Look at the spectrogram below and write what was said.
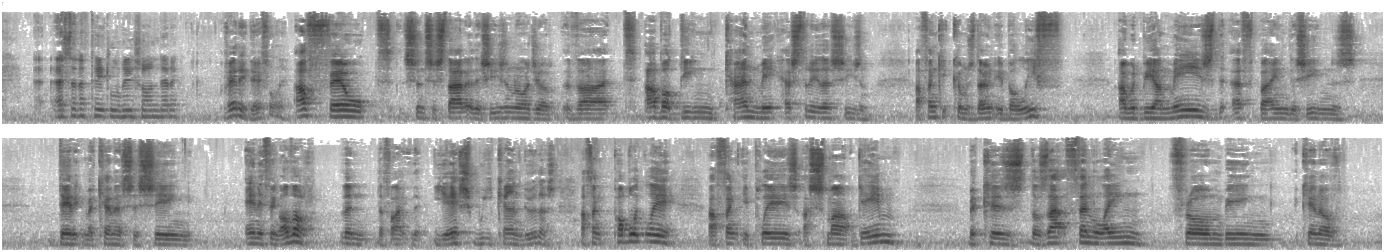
Is there a title race on, Derek? Very definitely. I've felt since the start of the season, Roger, that Aberdeen can make history this season. I think it comes down to belief I would be amazed if behind the scenes Derek McInnes is saying anything other than the fact that yes, we can do this. I think publicly, I think he plays a smart game because there's that thin line from being kind of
